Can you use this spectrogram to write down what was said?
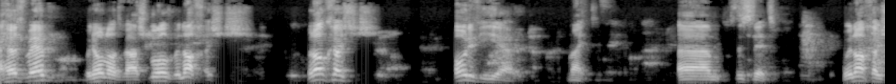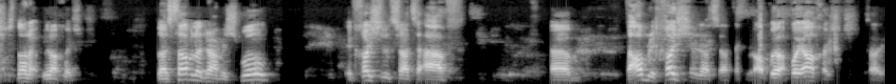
I heard him. We don't know the Rav Shmuel. We're not chashish. We're not chashish. Only if you hear. Right. Um, this is it. We're not chashish. No, no, we're not chashish. Leisavel Al Rav Shmuel. In chashish Tzatza Av. Um, the Amri chashish Tzatza Av. Boy, chashish. Sorry.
